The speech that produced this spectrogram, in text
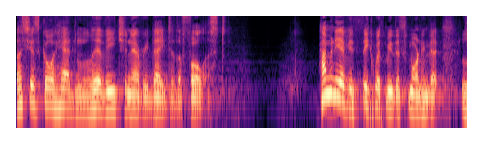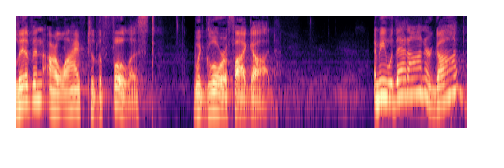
let's just go ahead and live each and every day to the fullest. How many of you think with me this morning that living our life to the fullest would glorify God? I mean, would that honor God?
